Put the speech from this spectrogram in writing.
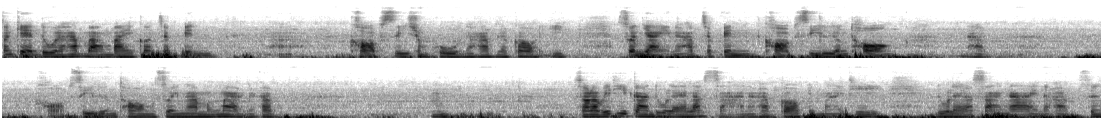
สังเกตดูนะครับบางใบก็จะเป็นอขอบสีชมพูนะครับ แล้วก็อีก ส่วนใหญ่นะครับจะเป็นขอบสีเหลืองทองนะครับ ขอบสีเหลืองทองสวยงามมาก ๆนะครับสำหรับวิธีการดูแลรักษานะครับ ก็เป็นไม้ที่ดูแลรักษาง่ายนะครับ ซึ่ง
